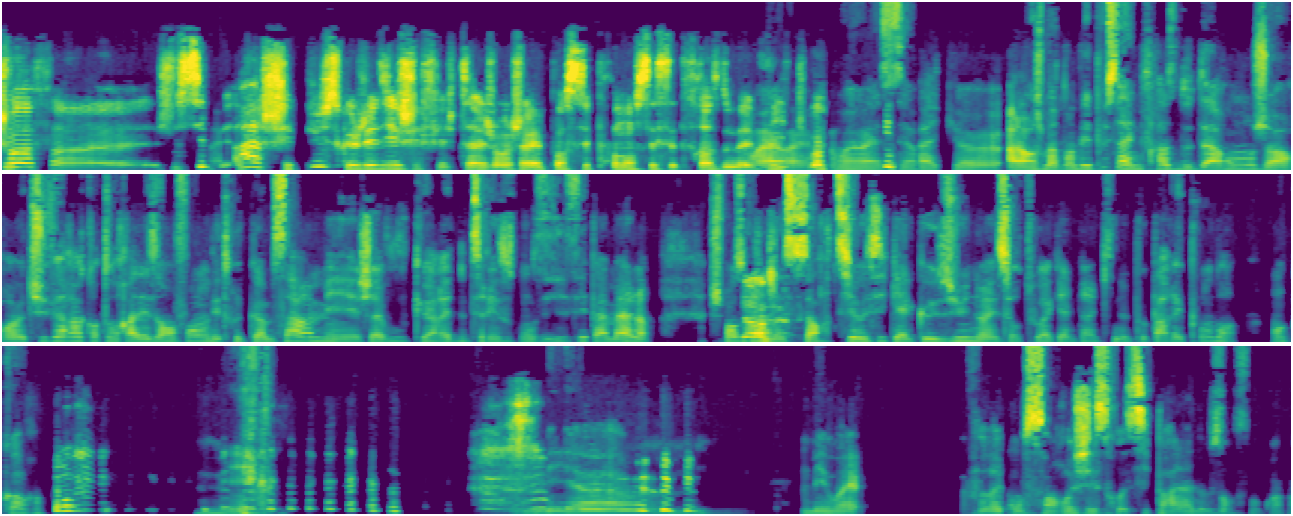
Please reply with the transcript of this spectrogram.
tu vois, enfin, euh, je sais, plus- ah, je sais plus ce que j'ai dit. J'ai fait, putain, j'aurais jamais pensé prononcer cette phrase de ma Ouais, vie, tu ouais, vois. ouais, ouais, c'est vrai que. Alors, je m'attendais plus à une phrase de daron, genre euh, tu verras quand on aura des enfants ou des trucs comme ça, mais j'avoue que arrête de tirer sur ton zizi, c'est pas mal. Je pense Non. j'en ai sorti aussi quelques-unes, et surtout à quelqu'un qui ne peut pas répondre encore. Mais, mais, euh, mais ouais, faudrait qu'on s'enregistre aussi par là, nos enfants, quoi.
